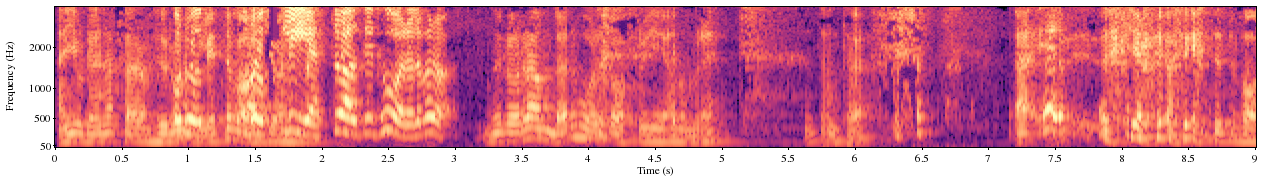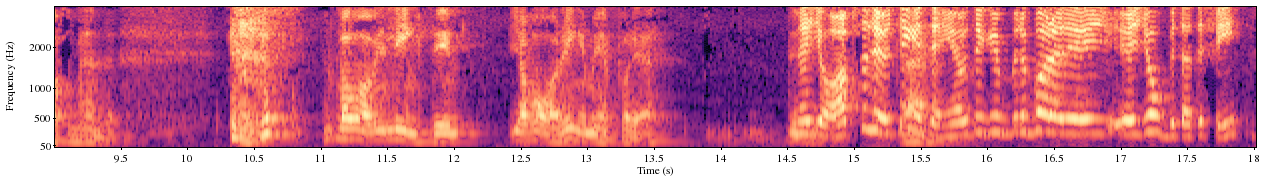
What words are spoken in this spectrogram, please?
Han gjorde en affär av hur Och då, roligt det var och då att jag... slet du allt ditt hår, eller vadå? Men då ramlade håret av för att ge honom rätt. Det antar jag. Nej, jag, jag vet inte vad som hände. vad var vi? LinkedIn. Jag har inget mer på det. det Nej, jag har absolut Nej. ingenting. Jag tycker det bara det är jobbigt att det finns.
